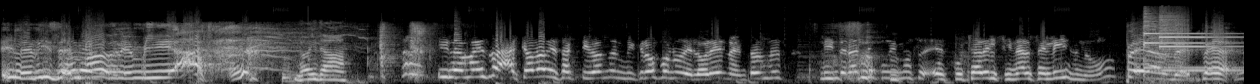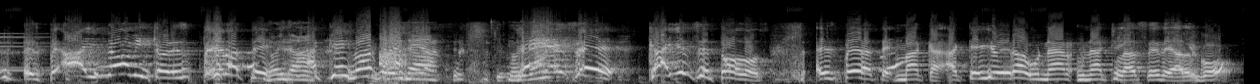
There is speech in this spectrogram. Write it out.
Y le dice, madre mía. Loida. Y la maestra acaba desactivando el micrófono de Lorena, entonces literal no pudimos escuchar el final feliz, ¿no? Espérame, espera, espe- ¡Ay, no, Víctor! ¡Espérate! Loida. Aquí No, pero Loida. Loida. ¡Cállense! ¡Cállense todos! Espérate, Maca, aquello era una, una clase de algo.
